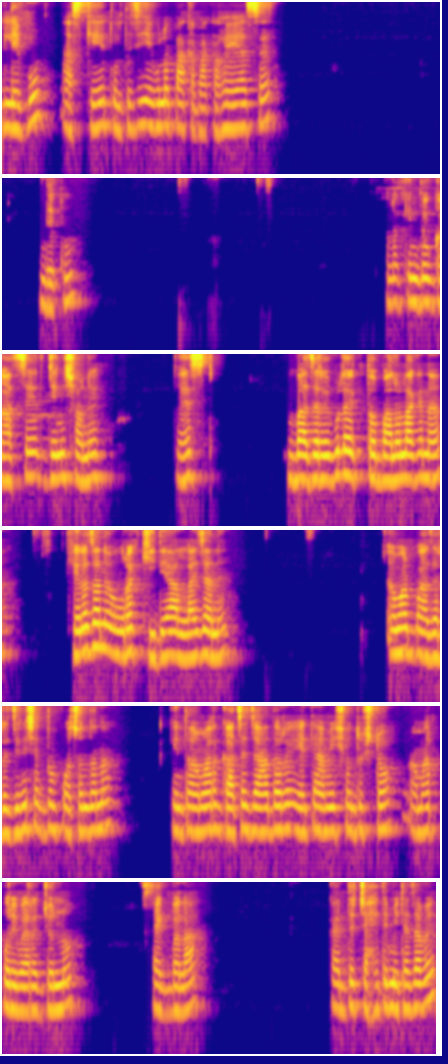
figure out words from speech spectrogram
লেবু, আজকে তুলতেছি, এগুলো পাকা পাকা হয়ে আছে। দেখুন। কিন্তু গাছের জিনিস অনেক টেস্ট বাজারেরগুলো একটু ভালো লাগে না। কেন জানে ওরা কী দেয় আল্লাহ জানে। আমার বাজারের জিনিস একদম পছন্দ না। কিন্তু আমার গাছে যা ধরে এতে আমি সন্তুষ্ট আমার পরিবারের জন্য। একবেলা খাদ্যের চাহিদা মিটা যাবে।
